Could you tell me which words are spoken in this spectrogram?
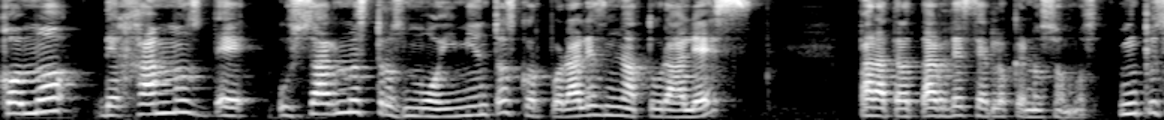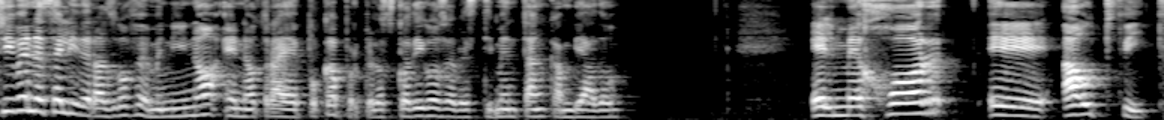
cómo dejamos de usar nuestros movimientos corporales naturales para tratar de ser lo que no somos. Inclusive en ese liderazgo femenino en otra época, porque los códigos de vestimenta han cambiado. El mejor eh, outfit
